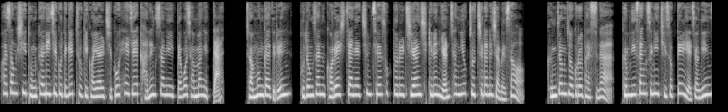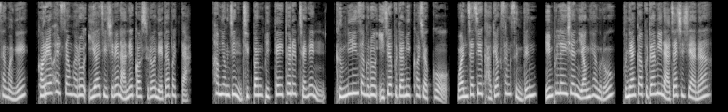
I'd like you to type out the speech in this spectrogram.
화성시 동탄이 지구 등의 투기 과열 지구 해제 가능성이 있다고 전망했다. 전문가들은 부동산 거래 시장의 침체 속도를 지연시키는 연착륙 조치라는 점에서 긍정적으로 봤으나 금리 상승이 지속될 예정인 상황에 거래 활성화로 이어지지는 않을 것으로 내다봤다. 함영진 직방 빅데이터 랩자는 금리 인상으로 이자 부담이 커졌고 원자재 가격 상승 등 인플레이션 영향으로 분양가 부담이 낮아지지 않아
